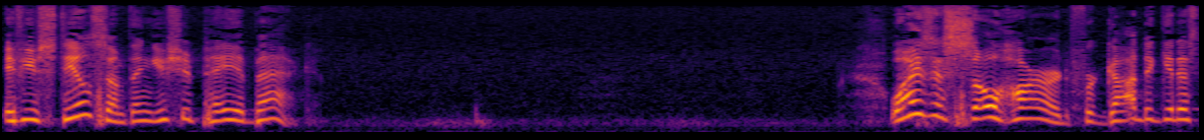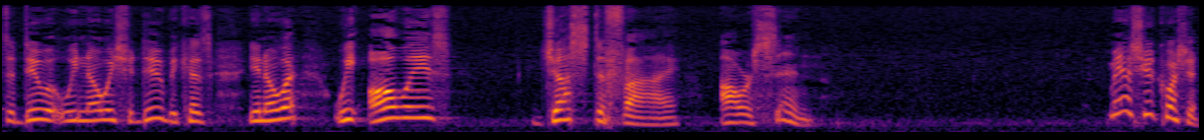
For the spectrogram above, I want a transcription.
If you steal something, you should pay it back. Why is it so hard for God to get us to do what we know we should do? Because you know what? We always justify our sin. Let me ask you a question.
